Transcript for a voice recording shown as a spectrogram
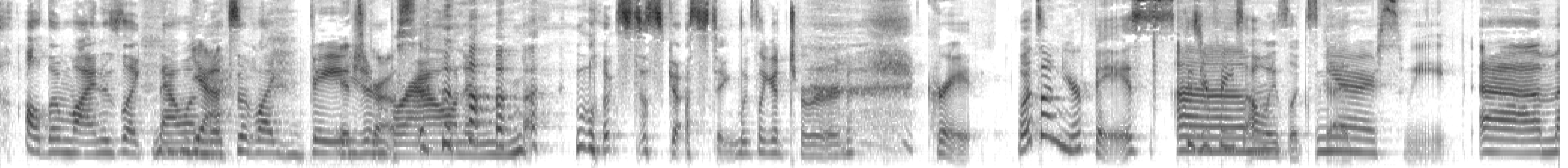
Although mine is like now a Yeah. mix of like beige It's and gross. brown and looks disgusting. Looks like a turd. Great. What's on your face? Because your face always looks good. You're sweet. Um,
